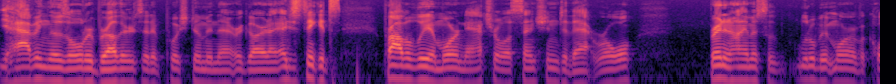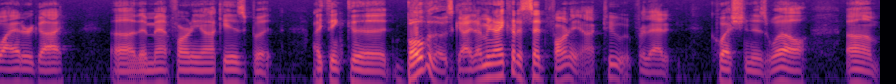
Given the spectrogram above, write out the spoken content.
having those older brothers that have pushed him in that regard. I, just think it's probably a more natural ascension to that role. Brandon Jaimes a little bit more of a quieter guy uh, than Matt Farniok is, but I think uh, both of those guys. I mean, I could have said Farniok too for that question as well. Um,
